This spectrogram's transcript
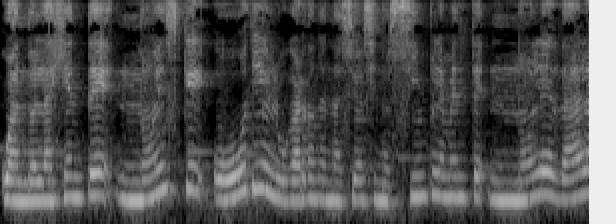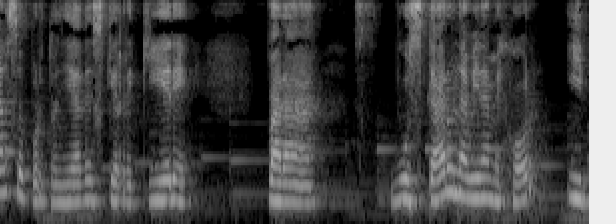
cuando la gente no es que odie el lugar donde nació, sino simplemente no le da las oportunidades que requiere para buscar una vida mejor y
